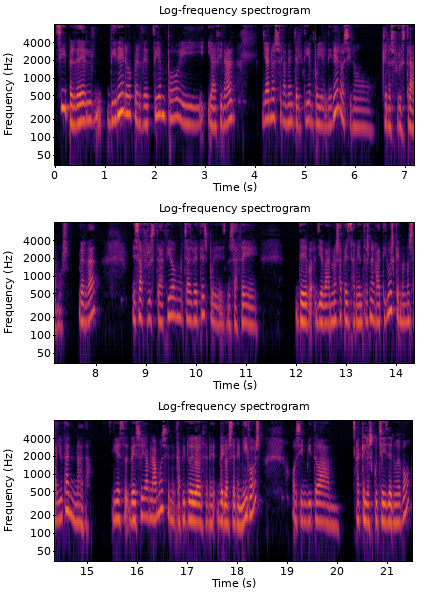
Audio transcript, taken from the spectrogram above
sí, perder dinero, perder tiempo y, al final ya no es solamente el tiempo y el dinero, sino que nos frustramos, ¿verdad? Esa frustración muchas veces pues nos hace de llevarnos a pensamientos negativos que no nos ayudan nada. Y eso, de eso ya hablamos en el capítulo de los, de los enemigos, os invito a que lo escuchéis de nuevo,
